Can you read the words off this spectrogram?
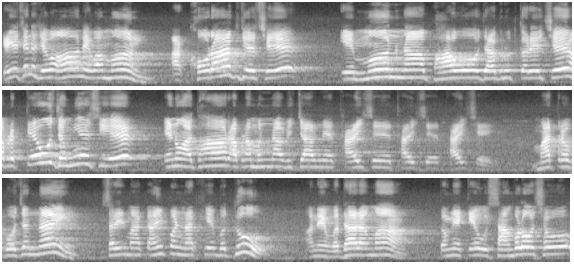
કહીએ છે ને, જેવા અન્ન એવા મન. આ ખોરાક જે છે, એ મનના ભાવો જાગૃત કરે છે. આપણે કેવું જમીએ છીએ, એનો આધાર આપણા મનના વિચારને થાય છે થાય છે થાય છે. માત્ર ભોજન નહીં, શરીરમાં કાંઈ પણ નાખીએ બધું. અને વધારામાં તમે કેવું સાંભળો છો?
